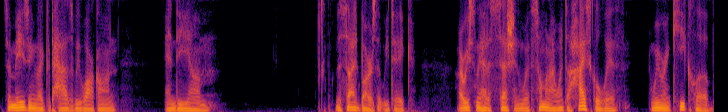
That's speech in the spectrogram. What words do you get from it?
It's amazing, like the paths we walk on and the um, the sidebars that we take. I recently had a session with someone I went to high school with, and we were in Key Club.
